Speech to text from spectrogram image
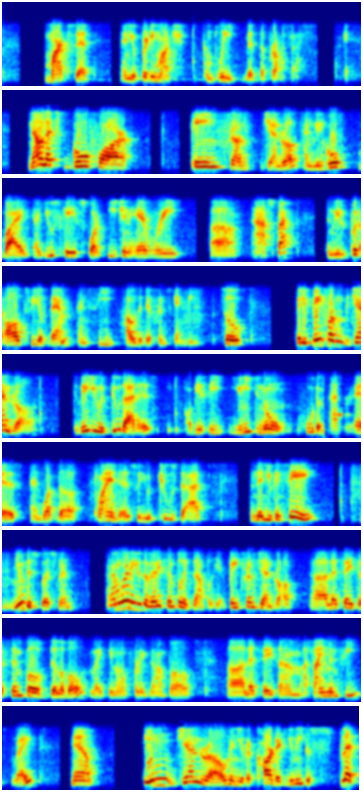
marks it, and you're pretty much complete with the process. Okay, now let's go for paying from general, and we'll go by a use case for each and every uh, aspect, and we'll put all three of them and see how the difference can be. So when you pay from the general, the way you would do that is obviously you need to know who the matter is and what the client is. So you choose that, and then you can say new disbursement. And I'm going to use a very simple example here. Paid from general. Uh, let's say it's a simple billable, like you know, for example, uh, let's say some assignment fee, right? Now, in general, when you record it, you need to split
